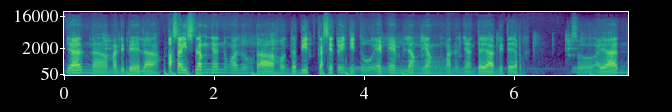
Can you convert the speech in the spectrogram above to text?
yan na manibela, kasize lang yan nung ano sa Honda Beat kasi 22 mm lang yung ano niyan, diameter. So ayan.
